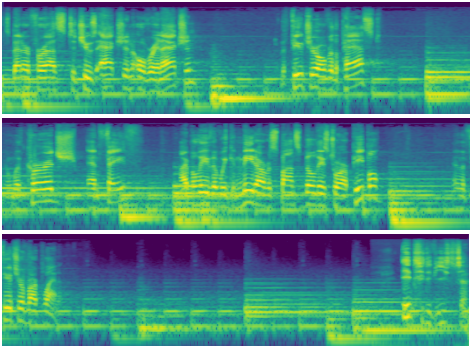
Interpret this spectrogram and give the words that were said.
It's better for us to choose action over inaction, the future over the past. And with courage and faith, I believe that we can meet our responsibilities to our people and the future of our planet. Indtil det viste sig,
